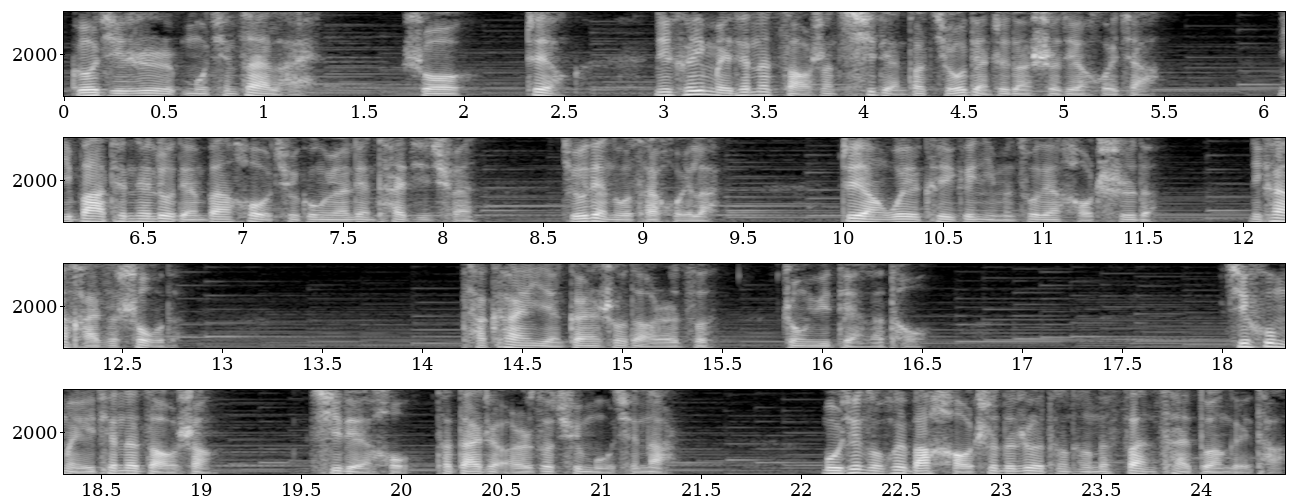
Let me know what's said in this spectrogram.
隔几日，母亲再来说：“这样，你可以每天的早上七点到九点这段时间回家，你爸天天六点半后去公园练太极拳，九点多才回来，这样我也可以给你们做点好吃的。你看孩子瘦的。”他看一眼干瘦的儿子，终于点了头。几乎每一天的早上，七点后，他带着儿子去母亲那儿。母亲总会把好吃的热腾腾的饭菜端给他，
